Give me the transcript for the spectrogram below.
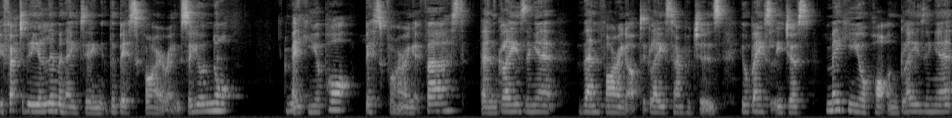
effectively eliminating the bisque firing. So you're not making a pot, bisque firing it first, then glazing it, then firing up to glaze temperatures. You're basically just making your pot and glazing it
